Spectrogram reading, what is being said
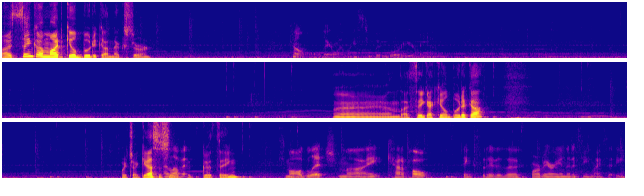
I think I might kill Boudica next turn. Oh, there went my stupid warrior man. And I think I kill Boudica. Which I guess is I a, it. a good thing. Small glitch. My catapult thinks that it is a barbarian that has seen my city.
